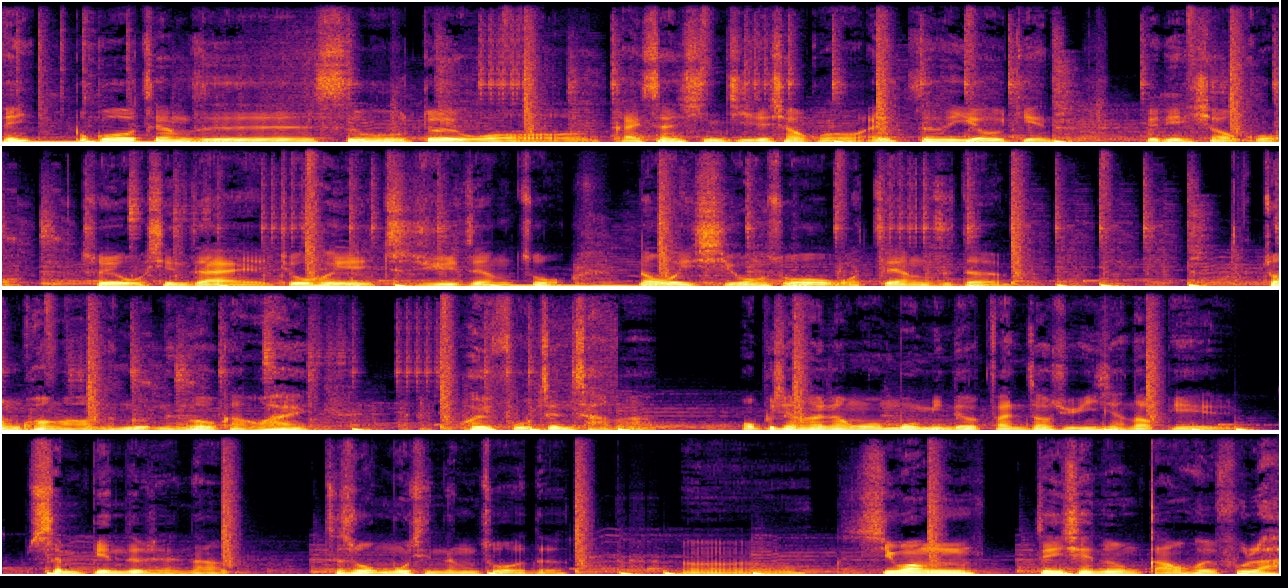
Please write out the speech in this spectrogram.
哎，不过这样子似乎对我改善心悸的效果，哎，真的有一点有点效果，所以我现在就会持续这样做。那我也希望说我这样子的状况啊，能够能够赶快恢复正常啊！我不想要让我莫名的烦躁去影响到别身边的人啊，这是我目前能做的。嗯，希望这一切都赶快恢复啦。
